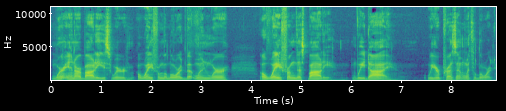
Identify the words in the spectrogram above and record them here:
we're in our bodies, we're away from the Lord. But when we're away from this body, we die, we are present with the Lord.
